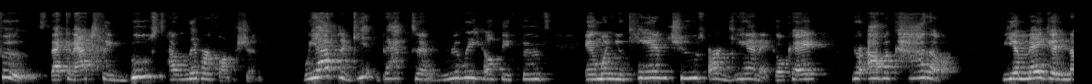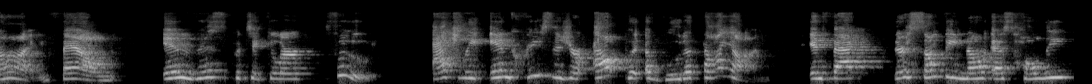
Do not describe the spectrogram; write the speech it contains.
foods that can actually boost our liver function, we have to get back to really healthy foods and when you can, choose organic, okay? Your avocado, the omega 9 found in this particular food actually increases your output of glutathione. In fact, there's something known as holy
